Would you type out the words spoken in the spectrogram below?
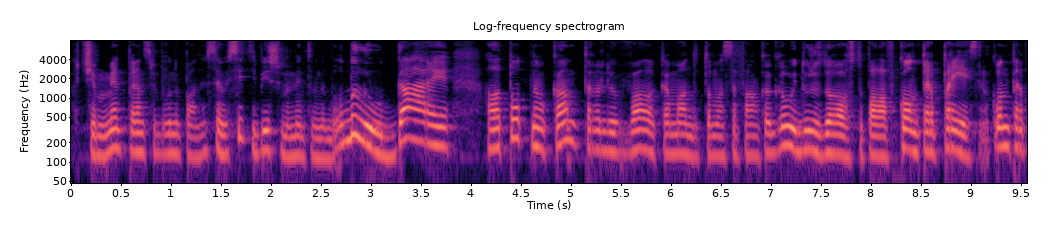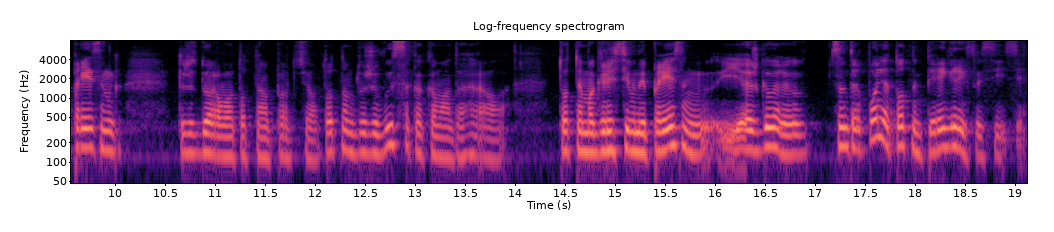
Хоча момент, в принципі, був непоганий. Все, у Сіті більше моментів не було. Були удари, але Тотнем контролювала команда Томаса Франка гру і дуже здорово вступала в контрпресінг. Контрпресінг дуже здорово Тотнем працював. Тотнем дуже висока команда грала. Тотнем агресивний пресінг. Я ж говорю, центр поля Тотнем перегріз у Сіті.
